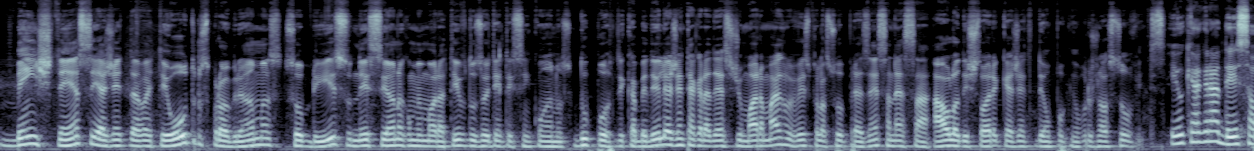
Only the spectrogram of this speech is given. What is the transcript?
bem extensa e a gente vai ter outros programas sobre isso nesse ano comemorativo dos 85 anos do Porto de Cabedelo e a gente agradece, Gilmara, mais uma vez pela sua presença nessa aula de história que a gente deu um pouquinho para os nossos ouvintes. Eu que agradeço a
